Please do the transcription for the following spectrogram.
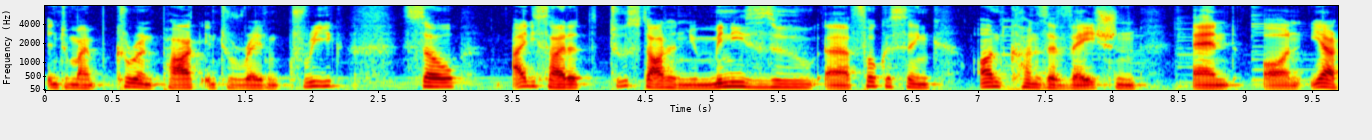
into my current park, into Raven Creek, so I decided to start a new mini zoo uh, focusing on conservation and on yeah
